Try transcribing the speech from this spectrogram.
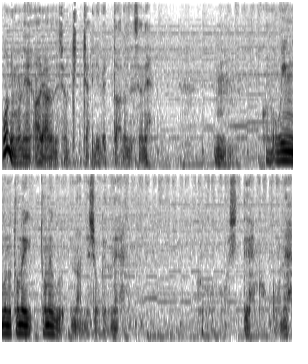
ここにもねあれあるんですよ。ちっちゃいリベットあるんですよね。うん。このウイングの留め留め具なんでしょうけどね。こうしてここをね。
